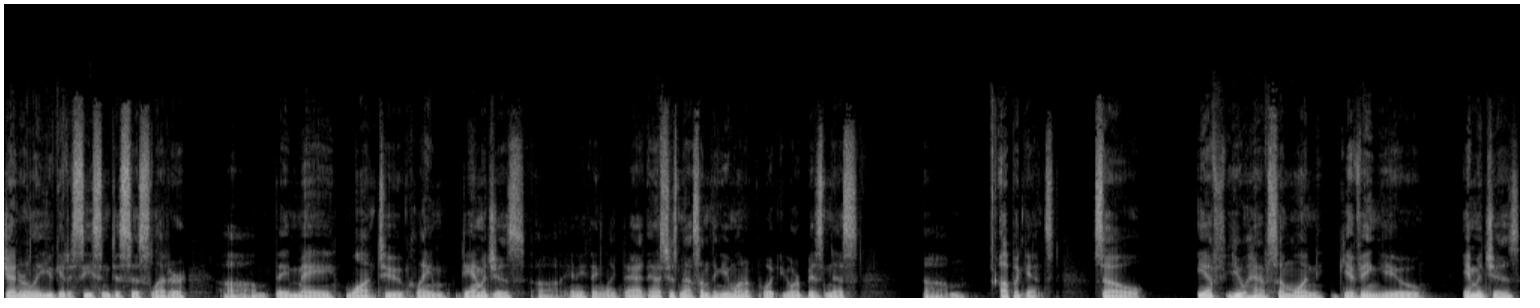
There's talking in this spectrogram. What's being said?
Generally, you get a cease and desist letter. Um, they may want to claim damages, uh, anything like that. And it's just not something you want to put your business um, up against. So, if you have someone giving you images,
